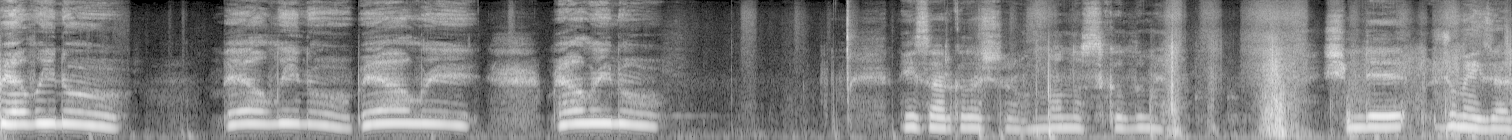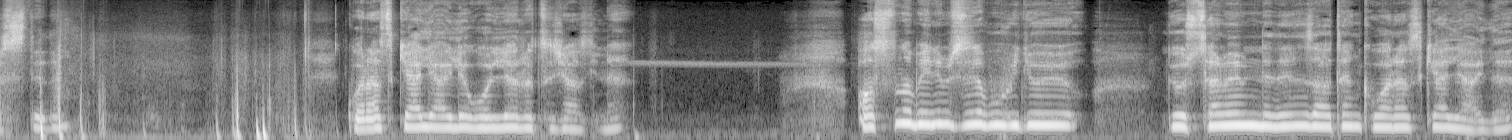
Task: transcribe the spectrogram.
Bellino. Bellino. Belli. Bellino. Neyse arkadaşlar bundan da sıkıldım ya. Şimdi hücum egzersizi dedim. Kvaratskhelia ile goller atacağız yine. Aslında benim size bu videoyu göstermemin nedeni zaten Kvaratskhelia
